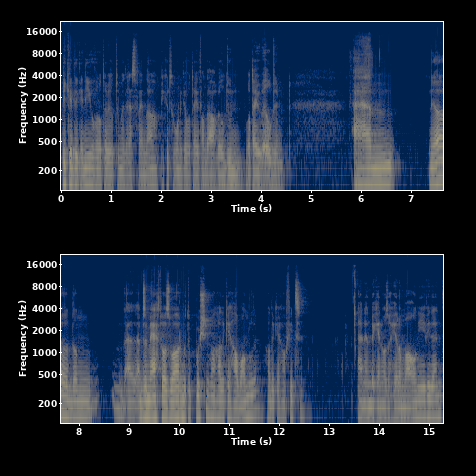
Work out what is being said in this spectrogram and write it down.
Pieker ik niet over wat hij wil doen met de rest van je dag, pieker gewoon een keer wat hij vandaag wil doen, wat hij wil doen. En ja, dan eh, hebben ze mij echt wel zwaar moeten pushen van, ga ik gaan wandelen, ga ik gaan fietsen. En in het begin was dat helemaal niet evident.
